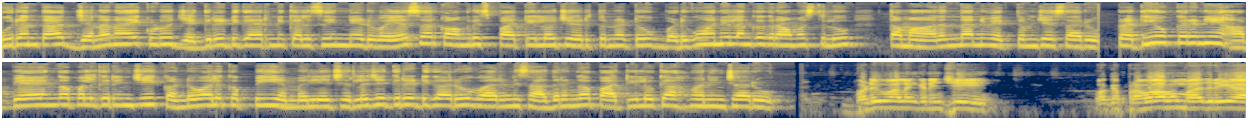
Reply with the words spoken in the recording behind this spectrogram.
ఊరంతా జననాయకుడు జగ్గిరెడ్డి గారిని కలిసి నేడు వైఎస్ఆర్ కాంగ్రెస్ పార్టీలో చేరుతున్నట్టు బడుగు లంక గ్రామస్తులు తమ ఆనందాన్ని వ్యక్తం చేశారు. ప్రతి ఒక్కరిని ఆప్యాయంగా పలకరించి కండువాలు కప్పి ఎమ్మెల్యే చిర్ల జగ్గిరెడ్డి గారు వారిని సాదరంగా పార్టీలోకి ఆహ్వానించారు. బడుగు ఒక ప్రవాహం మాదిరిగా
